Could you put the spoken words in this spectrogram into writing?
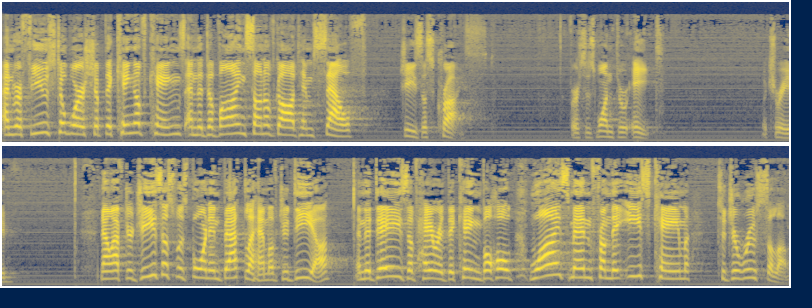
and refuse to worship the King of Kings and the divine Son of God Himself, Jesus Christ. Verses 1 through 8, which read Now, after Jesus was born in Bethlehem of Judea, in the days of Herod the king, behold, wise men from the east came to Jerusalem,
